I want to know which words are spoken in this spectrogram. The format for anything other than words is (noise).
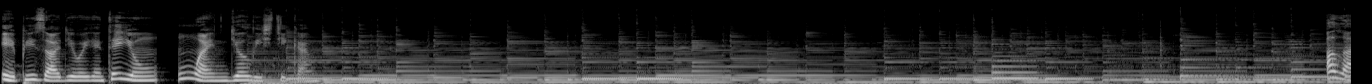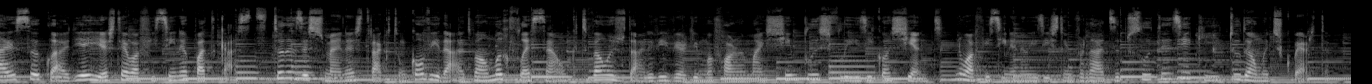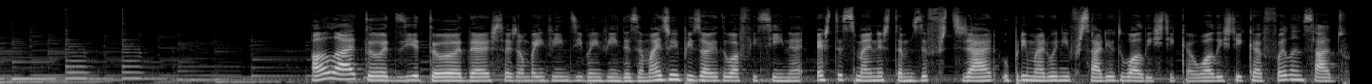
Episódio 81 Um ano de Holística. Olá, eu sou a Cláudia e este é o Oficina Podcast. Todas as semanas trago-te um convidado a uma reflexão que te vão ajudar a viver de uma forma mais simples, feliz e consciente. No Oficina não existem verdades absolutas e aqui tudo é uma descoberta. Olá a todos e a todas, sejam bem-vindos e bem-vindas a mais um episódio do Oficina. Esta semana estamos a festejar o primeiro aniversário do Holística. O Holística foi lançado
